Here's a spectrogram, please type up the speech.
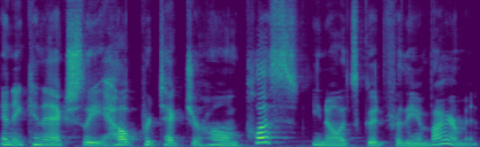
and it can actually help protect your home. Plus, you know, it's good for the environment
